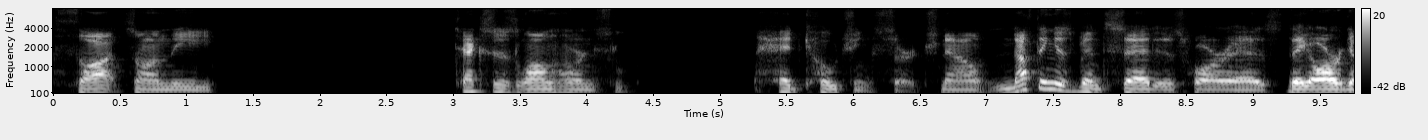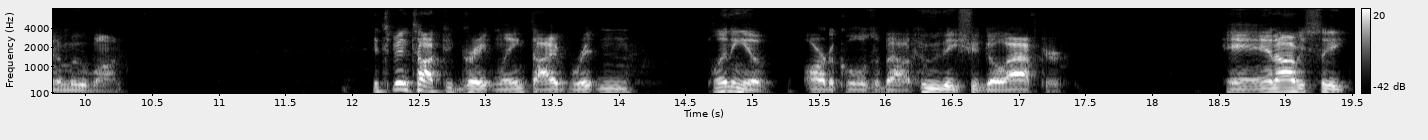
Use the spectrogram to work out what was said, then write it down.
thoughts on the Texas Longhorns head coaching search. Now, nothing has been said as far as they are going to move on. It's been talked at great length. I've written plenty of articles about who they should go after. And obviously,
